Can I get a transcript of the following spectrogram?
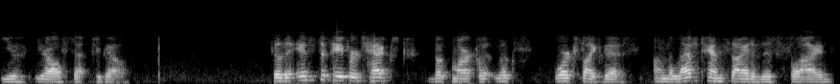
you, you're all set to go. So the Instapaper text bookmarklet looks, works like this. On the left-hand side of this slide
